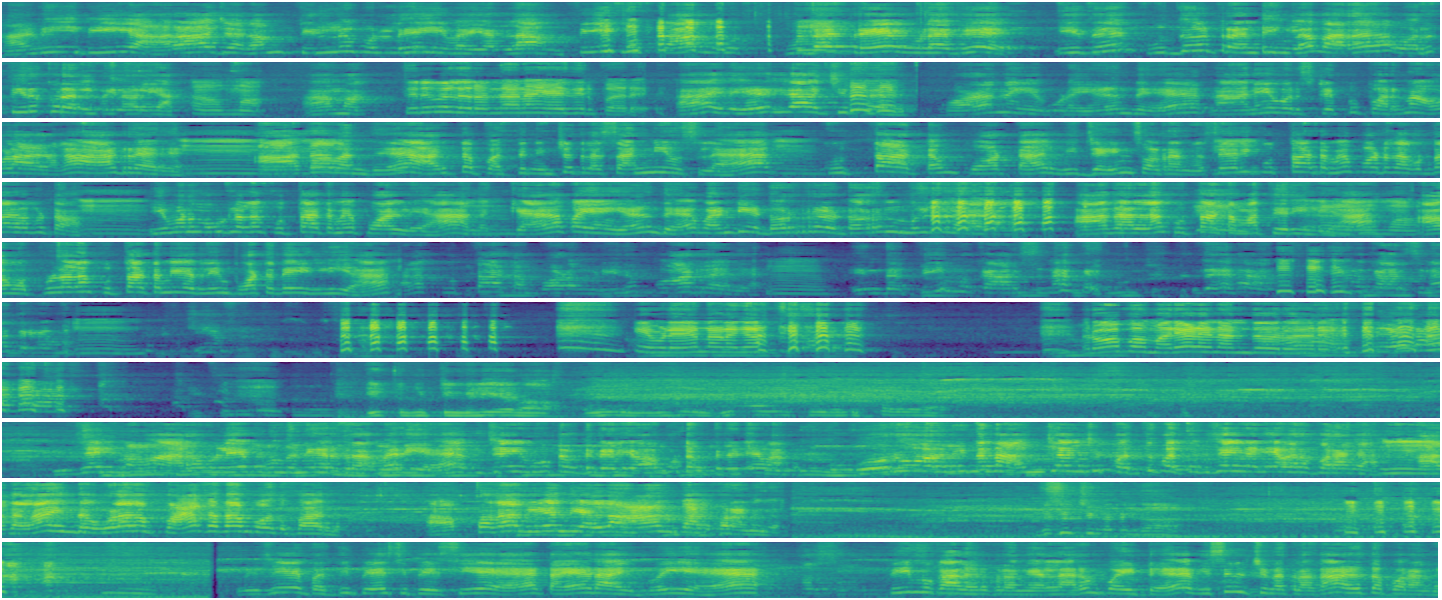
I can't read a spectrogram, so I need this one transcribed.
அநீதி அராஜகம் தில்லு முள்ளு இவையெல்லாம் மு- முதற்றே உலகு. இது புது ட்ரெண்டிங்ல வர ஒரு திருக்குறள் வினோலியா. ஆமா. ஆமா. திருவள்ளுவர் தானே எழுதியிருப்பாரு. ஆஹ் இதை எழுதிதான் வச்சிருக்காரு குழந்தைங்க கூட எழுந்து நானே ஒரு ஸ்டெப் போறேன்னு அவ்வளவு அழகா ஆடுறாரு. அத வந்து அடுத்த பத்து நிமிஷத்துல சன் நியூஸ்ல குத்தாட்டம் போட்டார் விஜய்ன்னு சொல்றாங்க. சரி குத்தாட்டமே போட்டதா கூட தான் இருக்கட்டும் இவனுங்க வீட்ல எல்லாம் குத்தாட்டமே போடலையா? அந்த கிழ பையன் எழுந்து வண்டியை டொர்ரு டொர்ருன்னு முழிக்கிறாங்க. அதெல்லாம் குத்தாட்டமா தெரியலையா? அவங்க புள்ளலாம் குத்தாட்டமே எதுலயும் போட்டதே இல்லையா? குத்தாட்டம் போட முடியுது போடுறாரு ம். இந்த திமுக அரசுனா திமுக அரசுனா தெரியும் இப்படியே நடங்க ரோபோ மரியாதை நடந்து வருவாரு வீட்டு விட்டு வெளியே வா விஜய் மாமா அறவுள்ளே பூந்துனே இருக்கிற மாதிரி விஜய் வீட்டை விட்டு வெளியே வா வீட்டை விட்டு வெளியே வா. ஒரு ஒரு வீட்டுல இருந்து அஞ்சு அஞ்சு பத்து பத்து விஜய் வெளியே வர போறாங்க. அதெல்லாம் இந்த உலகம் பார்க்க தான் போகுது பாரு. அப்பதான் வியந்து எல்லாம் ஆழ்ந்து பார்க்க போறானுங்க. விஜய பத்தி பேசி பேசியே டயர்ட் ஆகி போய் திமுக இருக்கிறவங்க எல்லாரும் போயிட்டு விசில் சின்னத்துல தான் அழுத்த போறாங்க.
